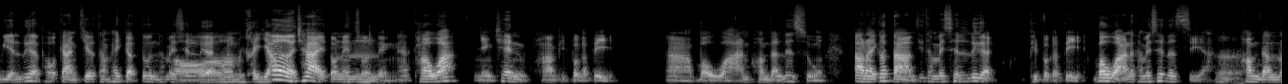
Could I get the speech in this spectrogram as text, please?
เวียนเลือดเพราะว่าการเคี้ยวทำให้กระตุ้นทำให้เส้นเลือดอ๋อมันขยับเออใช่ตรงนั้นอืมส่วนหนึ่งนะภาวะอย่างเช่น ความผิดปกติอ่าเบาหวานความดันเลือดสูง อะไรก็ตามที่ทำให้เส้นเลือด ผิดปกติเบาหวานนะทำให้เส้นเลือดเสียอ่าความดันโล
